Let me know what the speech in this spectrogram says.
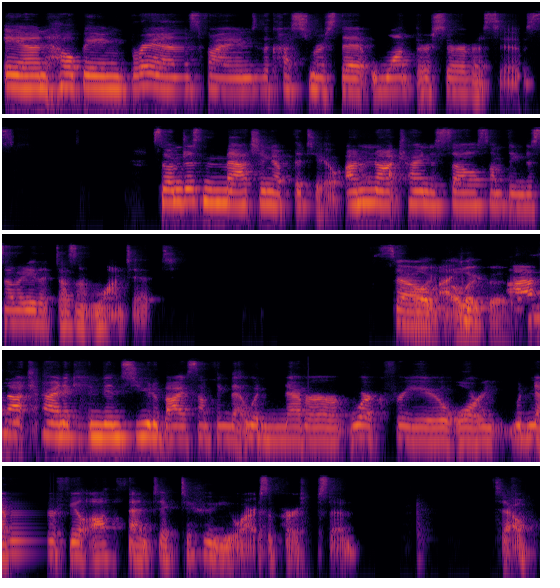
and helping brands find the customers that want their services. So I'm just matching up the two. I'm not trying to sell something to somebody that doesn't want it. So I like, I I- like that. I'm not trying to convince you to buy something that would never work for you or would never feel authentic to who you are as a person. So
